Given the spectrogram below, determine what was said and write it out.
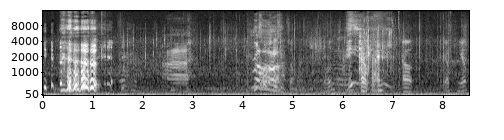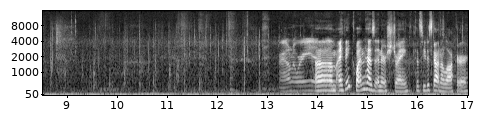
He's chasing someone. Okay. Oh. Yep. Yep. I don't know where he is. Um, I think Quentin has inner strength because he just got in a locker.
